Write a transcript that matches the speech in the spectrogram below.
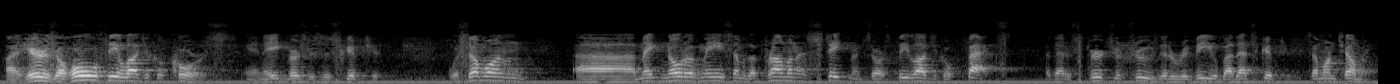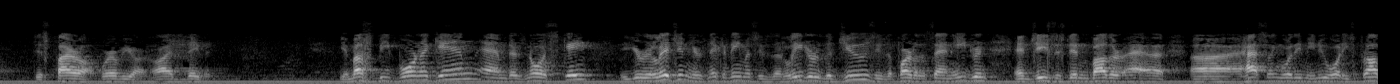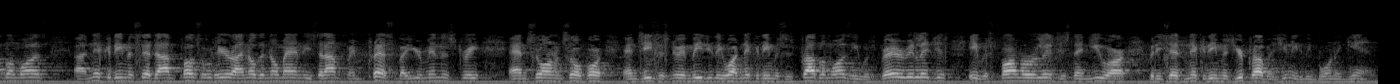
All right, here's a whole theological course in eight verses of Scripture. Will someone uh, make note of me some of the prominent statements or theological facts that are spiritual truths that are revealed by that Scripture? Someone tell me. Just fire off wherever you are. All right, David. You must be born again, and there's no escape your religion. Here's Nicodemus. He's a leader of the Jews. He's a part of the Sanhedrin. And Jesus didn't bother uh, uh, hassling with him. He knew what his problem was. Uh, Nicodemus said, I'm puzzled here. I know that no man. He said, I'm impressed by your ministry and so on and so forth. And Jesus knew immediately what Nicodemus's problem was. He was very religious. He was far more religious than you are. But he said, Nicodemus, your problem is you need to be born again.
